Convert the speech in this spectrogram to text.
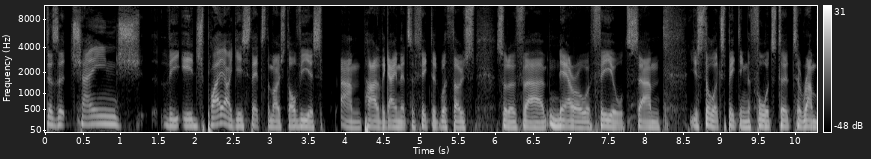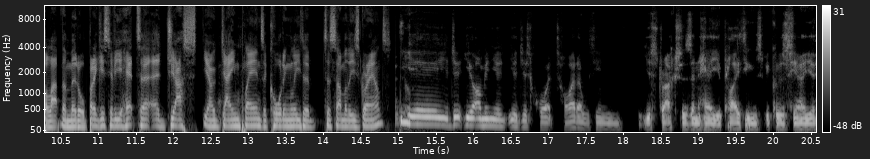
Does it change the edge play? I guess that's the most obvious um, part of the game that's affected with those sort of uh, narrower fields. Um, you're still expecting the forwards to, to rumble up the middle, but I guess have you had to adjust, you know, game plans accordingly to, to some of these grounds? Yeah, you do. You, I mean, you're, you're just quite tighter within your structures and how you play things because you know you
